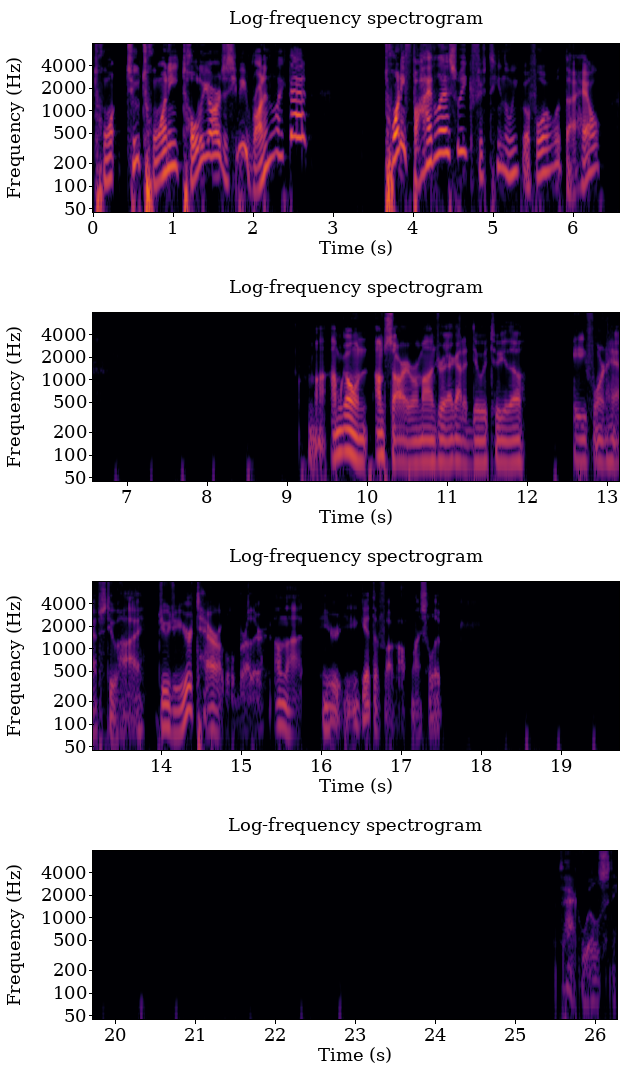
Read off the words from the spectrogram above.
220 total yards. Is he be running like that? 25 last week, 15 the week before. What the hell? I'm going. I'm sorry, Rhamondre. I got to do it to you though. 84 and a half is too high. Juju, you're terrible, brother. I'm not. You're, you get the fuck off my slip. Zach Wilstein.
